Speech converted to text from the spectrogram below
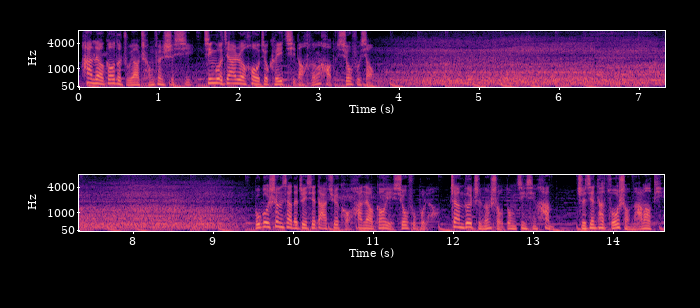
焊料膏的主要成分是锡，经过加热后就可以起到很好的修复效果。不过剩下的这些大缺口，焊料膏也修复不了，战哥只能手动进行焊补。只见他左手拿烙铁，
